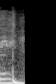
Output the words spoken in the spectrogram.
be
